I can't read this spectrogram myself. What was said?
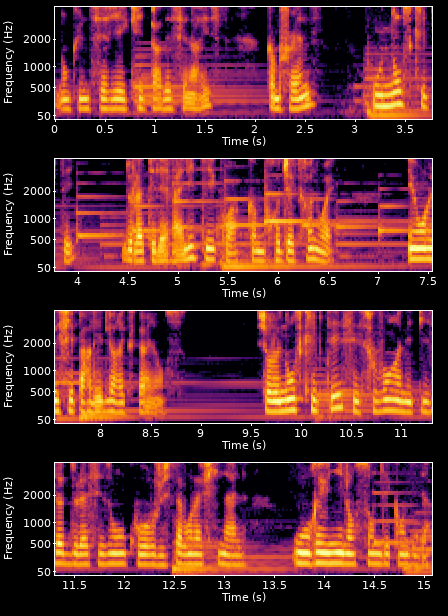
donc une série écrite par des scénaristes, comme Friends, ou non scriptée, de la télé-réalité, quoi, comme Project Runway, et on les fait parler de leur expérience. Sur le non scripté, c'est souvent un épisode de la saison en cours, juste avant la finale, où on réunit l'ensemble des candidats.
